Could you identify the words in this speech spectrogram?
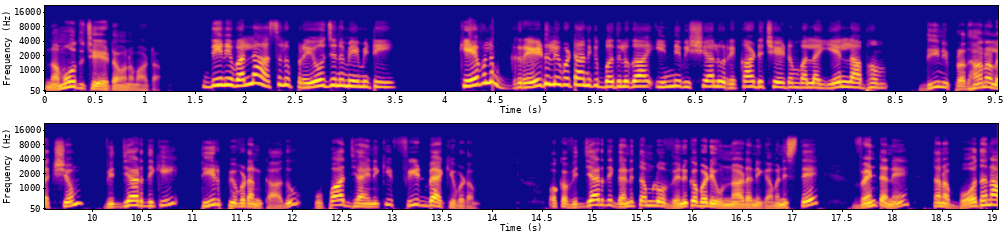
నమోదు చేయటం అన్నమాట. దీనివల్ల అసలు ప్రయోజనమేమిటి? కేవలం గ్రేడులివ్వటానికి బదులుగా ఇన్ని విషయాలు రికార్డు చేయడం వల్ల ఏం లాభం? దీని ప్రధాన లక్ష్యం విద్యార్థికి తీర్పివ్వడం కాదు ఉపాధ్యాయునికి ఫీడ్బ్యాక్ ఇవ్వడం. ఒక విద్యార్థి గణితంలో వెనుకబడి ఉన్నాడని గమనిస్తే వెంటనే తన బోధనా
